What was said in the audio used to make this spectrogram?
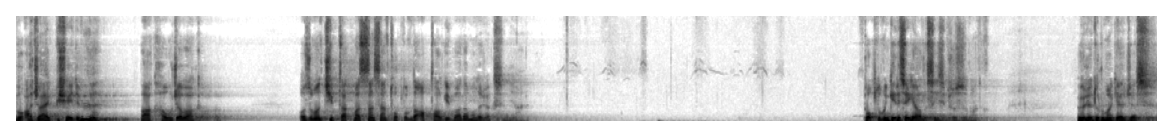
Bu acayip bir şey değil mi? Bak havuca bak. O zaman çip takmazsan sen toplumda aptal gibi bir adam olacaksın yani. Toplumun gerizekalısıyız biz o zaman. Öyle duruma geleceğiz.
